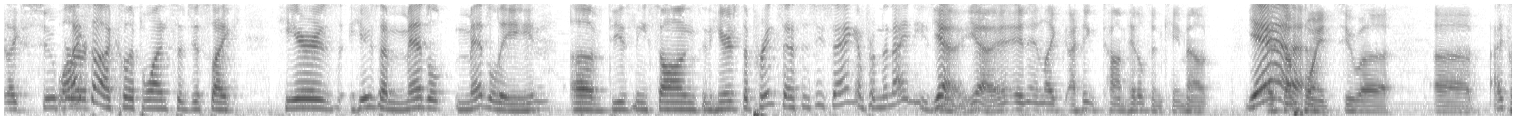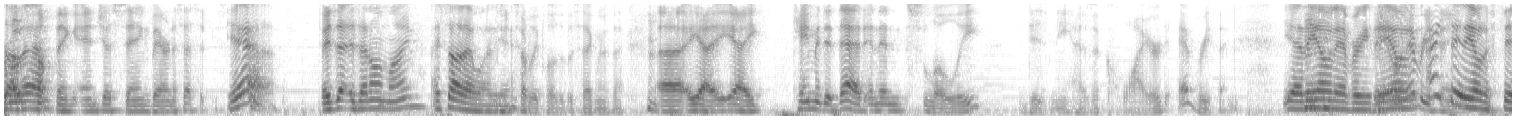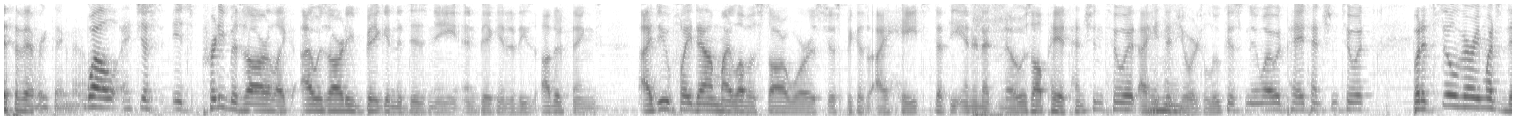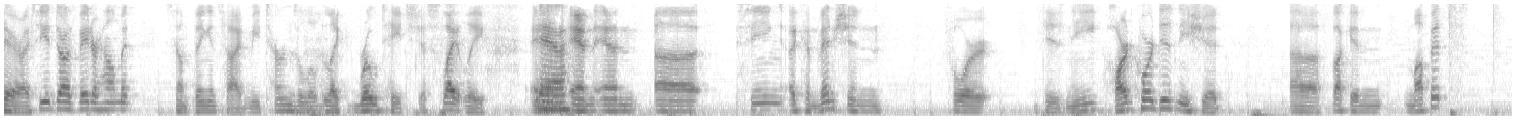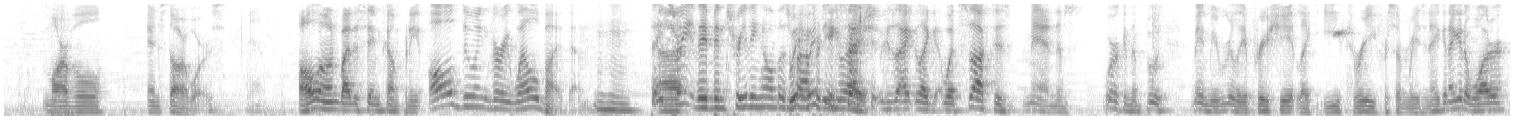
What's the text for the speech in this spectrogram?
Like, super. Well, I saw a clip once of just like here's here's a medl- medley Mm-hmm. of Disney songs, and here's the princesses who sang them from the '90s. Yeah, movies. yeah. And, and, like, I think Tom Hiddleston came out yeah. at some point to uh, uh, I promote something and just sang bare necessities. Yeah, Is that is that online? I saw that one. We Yeah. should totally close up the segment with that. uh, yeah, yeah. He came and did that, and then slowly Disney has acquired everything. Yeah, they own every. They They, own own, everything. I'd say they own a fifth of everything now. Well, it just it's pretty bizarre. Like I was already big into Disney and big into these other things. I do play down my love of Star Wars just because I hate that the internet knows I'll pay attention to it. I hate Mm-hmm. that George Lucas knew I would pay attention to it, but it's still very much there. I see a Darth Vader helmet, something inside me turns a little, like rotates just slightly, and Yeah. and and uh, seeing a convention for Disney, hardcore Disney shit, uh, fucking Muppets, Marvel, and Star Wars. All owned by the same company, all doing very well by them. they uh, treat. They've been treating all those With, with the exception, right. because I like what sucked is man, the work in the booth made me really appreciate like E3 for some reason. Hey, can I get a water?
